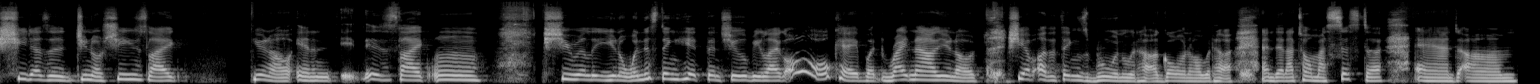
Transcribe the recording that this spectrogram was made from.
she doesn't, you know, she's like, you know, and it- it's like, mm, she really, you know, when this thing hit, then she'll be like, oh, okay. But right now, you know, she have other things brewing with her, going on with her. And then I told my sister, and um,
